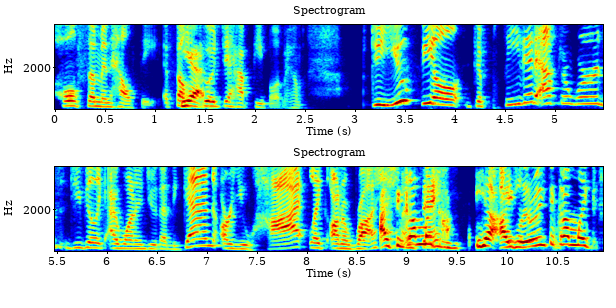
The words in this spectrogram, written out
wholesome and healthy. It felt Yes. good to have people in my home. Do you feel depleted afterwards? Do you feel like I want to do that again? Are you hot, like on a rush? I think I'm like, saying? yeah, I literally think I'm like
